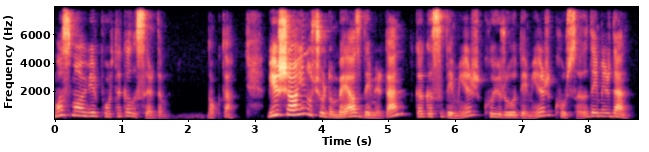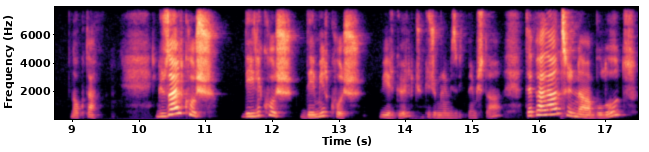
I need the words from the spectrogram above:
masmavi bir portakal ısırdım. Nokta. Bir şahin uçurdum beyaz demirden, gagası demir, kuyruğu demir, kursağı demirden. Nokta. Güzel kuş, deli kuş, demir kuş, virgül çünkü cümlemiz bitmemiş daha. Tepeden tırnağa bulut,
